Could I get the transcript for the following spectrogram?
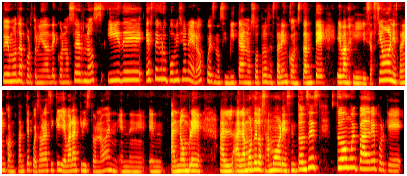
tuvimos la oportunidad de conocernos y de este grupo misionero, pues nos invita a nosotros a estar en constante evangelización y estar en constante, pues ahora sí que llevar a Cristo, ¿no? En, en, eh, en al nombre, al, al, amor de los amores. Entonces, estuvo muy padre porque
